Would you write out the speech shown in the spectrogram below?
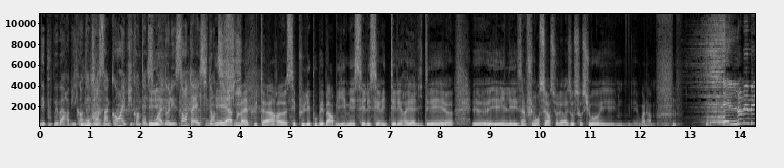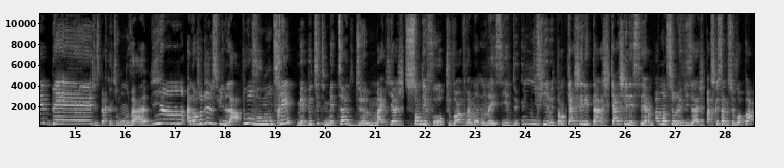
Des poupées Barbie quand Ouh. elles ont 5 ans et puis quand elles Et- sont adolescentes, elles s'identifient. Et après, plus tard, euh, c'est plus les poupées Barbie, mais c'est les séries de télé-réalité euh, euh, et les influenceurs sur les réseaux sociaux. Et, et voilà. J'espère que tout le monde va bien. Alors aujourd'hui je suis là pour vous montrer mes petites méthodes de maquillage sans défaut. Tu vois, vraiment on a essayé de unifier le teint, cacher les taches, cacher les cernes, amincir le visage parce que ça ne se voit pas,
